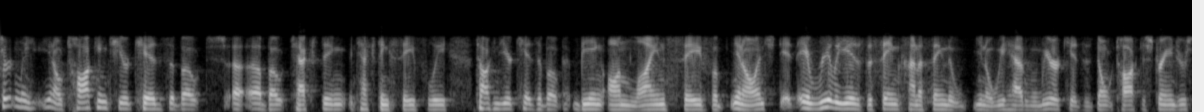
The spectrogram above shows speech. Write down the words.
certainly, you know, talking to your kids about uh, about texting, texting safely, talking to your kids about being online safe. Uh, you know, and it, it really is the same kind of thing that you know we had when we were kids. Is don't talk to strangers.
